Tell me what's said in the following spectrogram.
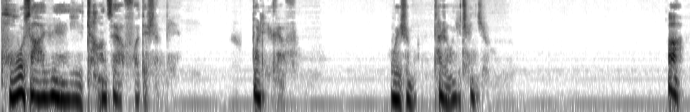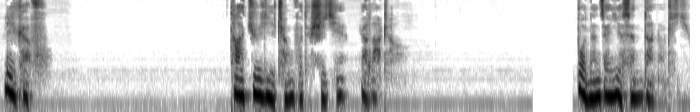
菩萨愿意常在佛的身边，不离开佛。为什么？他容易成就。啊，离开佛，他距离成佛的时间要拉长，不能在一生当中成就。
